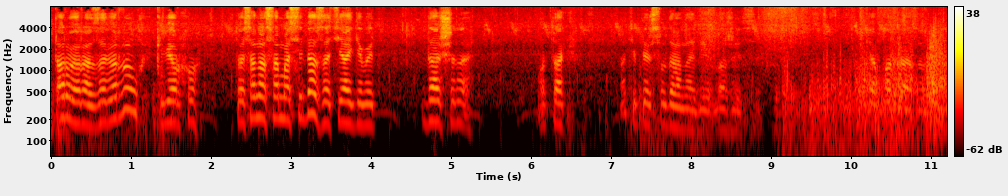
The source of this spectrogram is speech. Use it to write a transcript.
Второй раз завернул кверху. То есть она сама себя затягивает. Дальше вот так. А теперь сюда она ложится. Я показываю.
